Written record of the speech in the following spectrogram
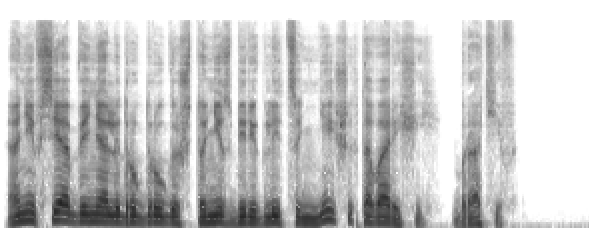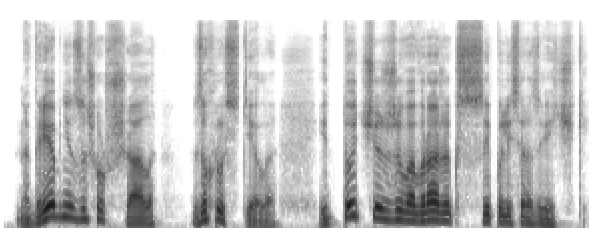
они все обвиняли друг друга, что не сберегли ценнейших товарищей, братьев. На гребне зашуршало, захрустело, и тотчас же во вражек ссыпались разведчики.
